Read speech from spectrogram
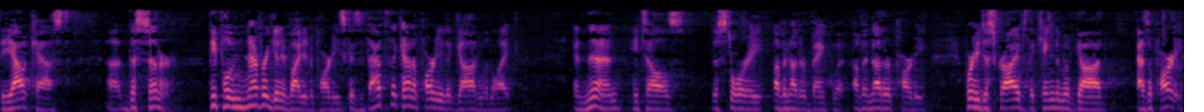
the outcast, uh, the sinner? People who never get invited to parties because that's the kind of party that God would like. And then he tells the story of another banquet, of another party, where he describes the kingdom of God as a party.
